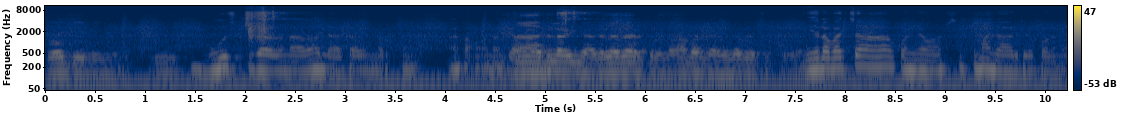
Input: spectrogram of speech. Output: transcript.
ப்ரோ கேமிங் பூஸ்ட் ஆகுனாதான் லேட் இருக்கும் அதில் வைங்க அதில் தான் இருக்கணும். நான் பாருங்க அதில் தான் வச்சுருக்கேன். இதுல வச்சா கொஞ்சம் சீக்கிரமா சார்ஜ் போடுங்க.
